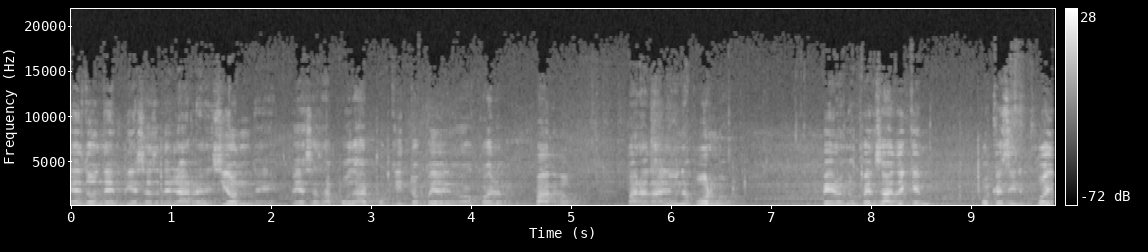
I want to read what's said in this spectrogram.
es donde empiezas la revisión, de empiezas a podar poquito a poco el palo para darle una forma. Pero no pensar de que, porque si voy,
